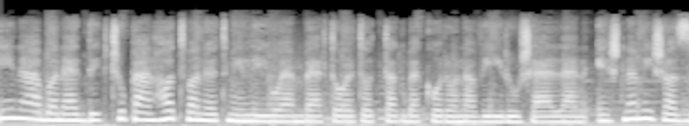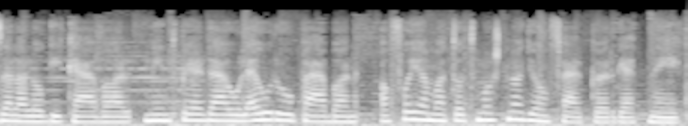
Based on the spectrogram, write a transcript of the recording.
Kínában eddig csupán 65 millió embert oltottak be koronavírus ellen, és nem is azzal a logikával, mint például Európában, a folyamatot most nagyon felpörgetnék.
